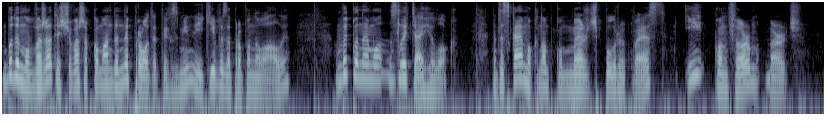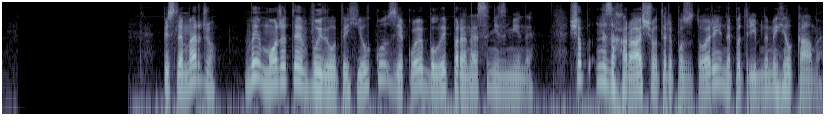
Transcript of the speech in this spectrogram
Будемо вважати, що ваша команда не проти тих змін, які ви запропонували. Виконуємо злиття гілок. Натискаємо кнопку Merge Pull Request і Confirm Merge. Після мерджу ви можете видалити гілку, з якої були перенесені зміни, щоб не захаращувати репозиторій непотрібними гілками.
